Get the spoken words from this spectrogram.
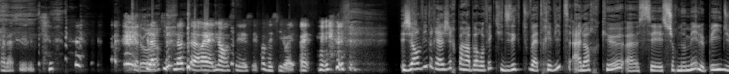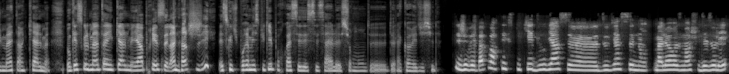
voilà. C'est la petite note. Euh, ouais, non, c'est pas facile, ouais. ouais. J'ai envie de réagir par rapport au fait que tu disais que tout va très vite, alors que euh, c'est surnommé le pays du matin calme. Donc, est-ce que le matin est calme et après c'est l'anarchie? Est-ce que tu pourrais m'expliquer pourquoi c'est ça le surnom de, la Corée du Sud? Je vais pas pouvoir t'expliquer d'où vient ce vient ce nom. Malheureusement, je suis désolée.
